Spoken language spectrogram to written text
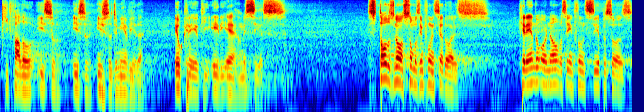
que falou isso, isso, isso de minha vida. Eu creio que ele é o Messias. Todos nós somos influenciadores. Querendo ou não, você influencia pessoas.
